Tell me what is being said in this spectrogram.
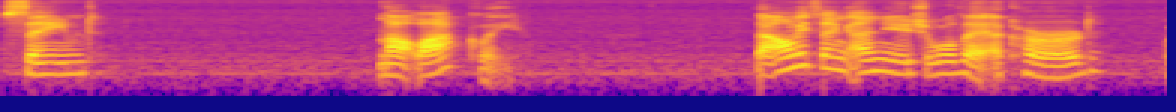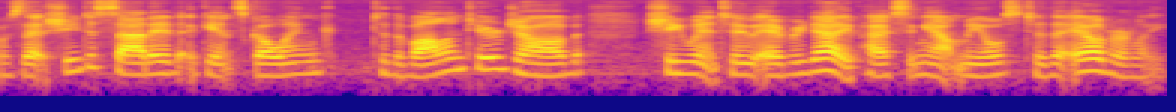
seemed not likely. The only thing unusual that occurred was that she decided against going to the volunteer job she went to every day, passing out meals to the elderly.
